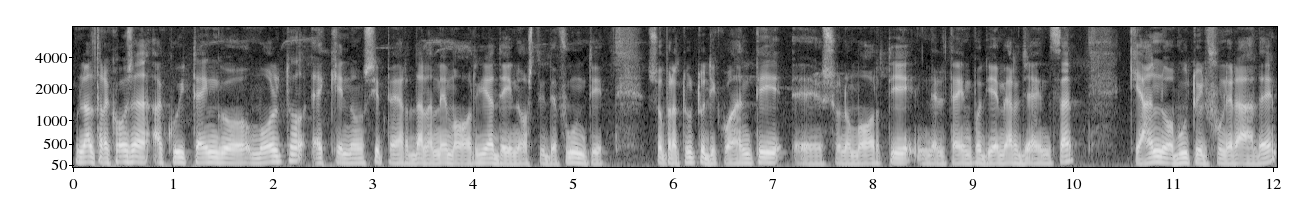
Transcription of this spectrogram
Un'altra cosa a cui tengo molto è che non si perda la memoria dei nostri defunti, soprattutto di quanti eh, sono morti nel tempo di emergenza, che hanno avuto il funerale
